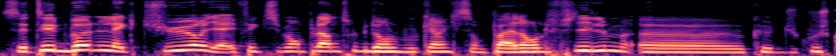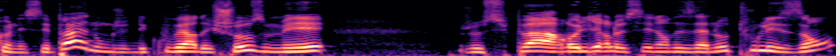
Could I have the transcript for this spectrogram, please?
C'était une bonne lecture, il y a effectivement plein de trucs dans le bouquin qui sont pas dans le film, euh, que du coup je connaissais pas, donc j'ai découvert des choses, mais je suis pas à relire Le Seigneur des Anneaux tous les ans.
